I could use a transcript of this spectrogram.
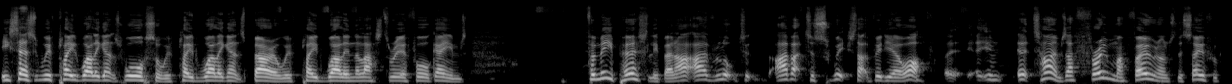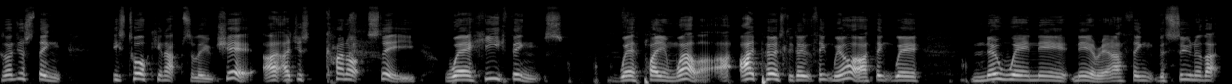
he says we've played well against Walsall, we've played well against Barrow, we've played well in the last three or four games. For me personally, Ben, I, have looked at, I've had to switch that video off. Uh, in, at times, I've thrown my phone onto the sofa because I just think he's talking absolute shit. I, I just cannot see where he thinks we're playing well. I, I, personally don't think we are. I think we're nowhere near near it. And I think the sooner that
